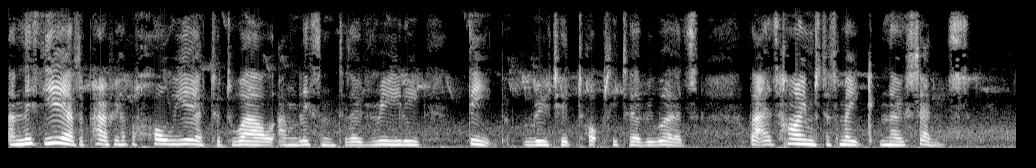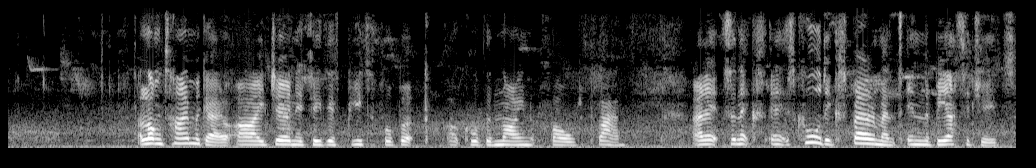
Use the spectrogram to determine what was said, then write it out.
And this year as a parish, we have a whole year to dwell and listen to those really deep rooted topsy-turvy words that at times just make no sense. A long time ago I journeyed through this beautiful book called The Ninefold Path and it's, an it's called Experiment in the Beatitudes.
